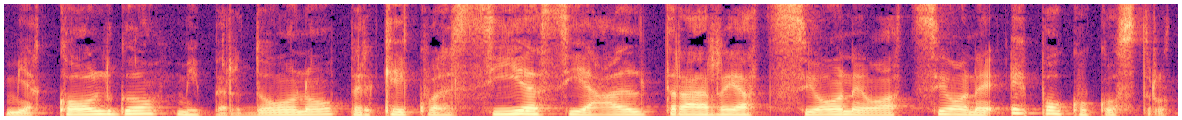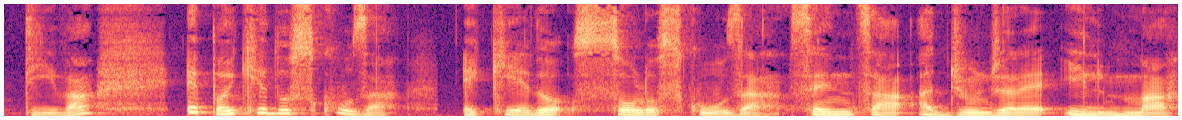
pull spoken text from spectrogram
Mi accolgo, mi perdono, perché qualsiasi altra reazione o azione è poco costruttiva e poi chiedo scusa e chiedo solo scusa, senza aggiungere il ma.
